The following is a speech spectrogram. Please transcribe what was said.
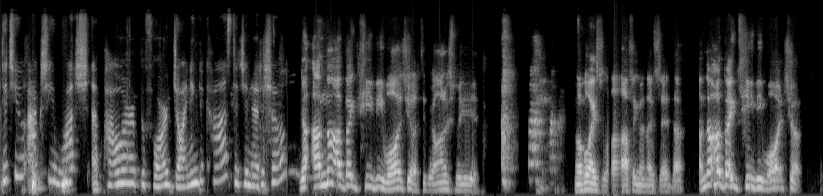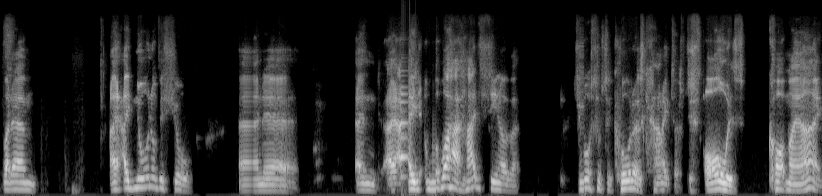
Did you actually watch uh, Power before joining the cast? Did you know the show? No, I'm not a big TV watcher, to be honest with you. My wife's laughing when I said that. I'm not a big TV watcher, but um, I, I'd known of the show, and uh, and I, I what I had seen of it, Joseph Sikora's character just always caught my eye.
